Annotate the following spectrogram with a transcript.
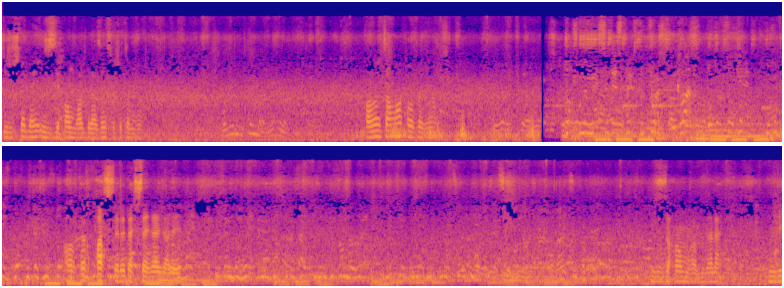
Girişdə bəyin izdiham var, birazdan çəkəcəm onu. Amma cəmaat orada yalnız. Artıq pastere dəstəklər gəlir. İzdiham var, nələr. İndi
